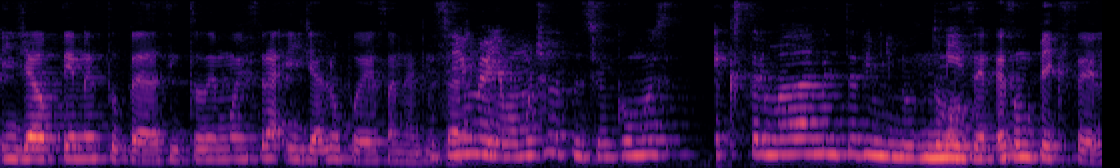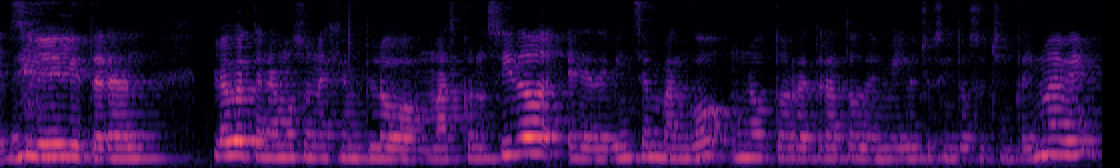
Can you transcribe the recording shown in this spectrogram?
y ya obtienes tu pedacito de muestra y ya lo puedes analizar. Sí, me llamó mucho la atención cómo es extremadamente diminuto. Es un píxel. Sí, literal. Luego tenemos un ejemplo más conocido eh, de Vincent Van Gogh, un autorretrato de 1889.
